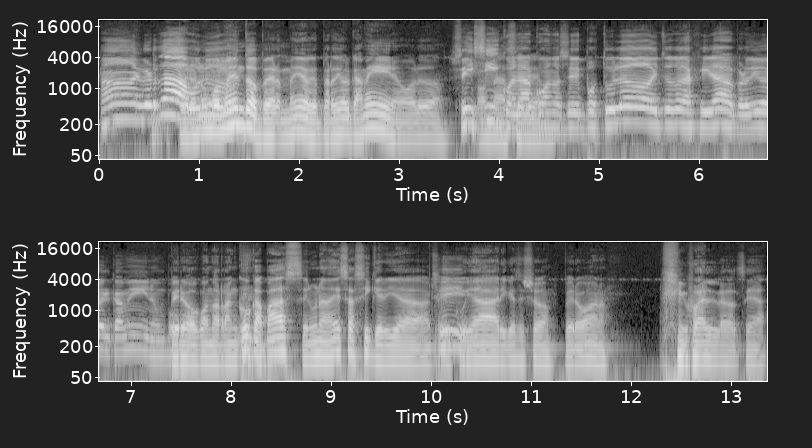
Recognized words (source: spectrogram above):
Ah, es verdad, Pero boludo. en un momento per- medio que perdió el camino, boludo. Sí, sí, con la, cuando se postuló y toda la girada perdió el camino un poco. Pero cuando arrancó capaz, en una de esas sí quería eh, Sí. cuidar y qué sé yo. Pero bueno, igual, o sea,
